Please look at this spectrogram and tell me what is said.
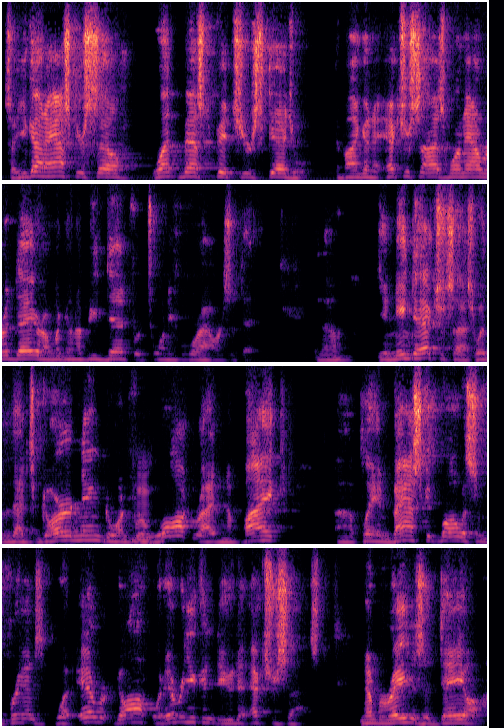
So you got to ask yourself what best fits your schedule. Am I going to exercise one hour a day or am I going to be dead for 24 hours a day? You know, you need to exercise, whether that's gardening, going for mm. a hmm. walk, riding a bike, uh, playing basketball with some friends, whatever, golf, whatever you can do to exercise. Number eight is a day off.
